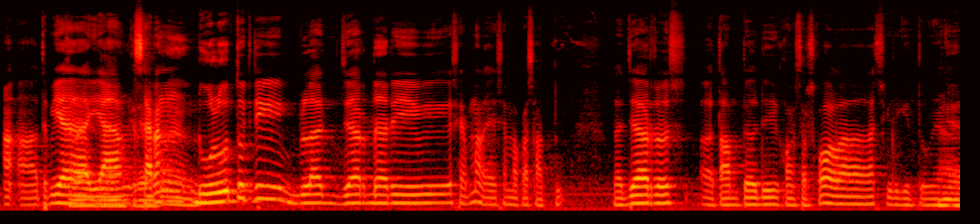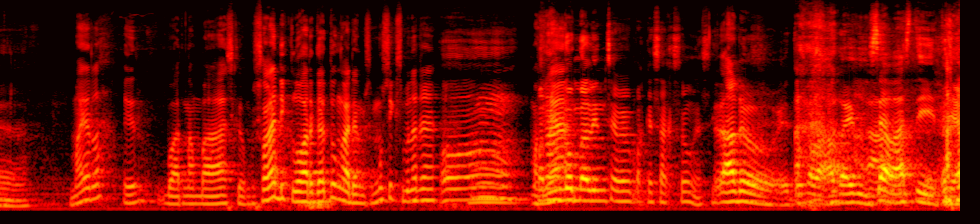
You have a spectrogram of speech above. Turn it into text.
Ah, ah, tapi ya yang sekarang dulu tuh jadi belajar dari SMA lah ya SMA kelas 1 belajar terus eh, tampil di konser sekolah gitu-gitu ya Iya. Lumayan lah gitu, buat nambah skill soalnya di keluarga tuh nggak ada yang bisa musik sebenarnya Oh, pernah Maksudnya- gombalin cewek pakai sakso gak sih? Aduh, itu kalau abai bisa pasti itu ya.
